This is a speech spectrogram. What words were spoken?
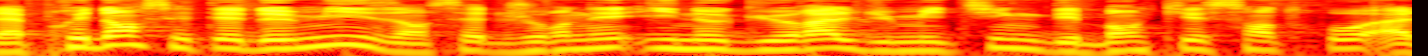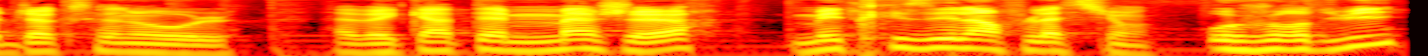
La prudence était de mise en cette journée inaugurale du meeting des banquiers centraux à Jackson Hole, avec un thème majeur, maîtriser l'inflation. Aujourd'hui,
